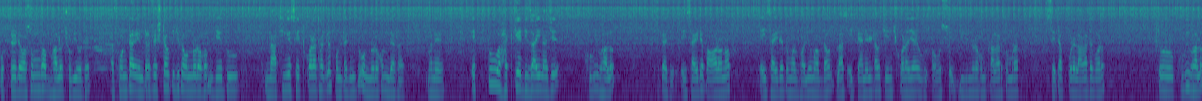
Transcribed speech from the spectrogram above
পোর্ট্রেটে অসম্ভব ভালো ছবি ওঠে। আর ফোনটার ইন্টারফেসটাও কিছুটা অন্যরকম, যেহেতু নাথিংয়ে সেট করা থাকলে ফোনটা কিন্তু অন্যরকম দেখায়। মানে একটু হাটকে ডিজাইন আছে, খুবই ভালো। ঠিক আছে, এই সাইডে পাওয়ার অন অফ এই সাইডে তোমার ভলিউম আপ ডাউন প্লাস এই প্যানেলটাও চেঞ্জ করা যায়। অব- অবশ্যই বিভিন্ন রকম কালার তোমরা সেট করে লাগাতে পারো। তো খুবই ভালো।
